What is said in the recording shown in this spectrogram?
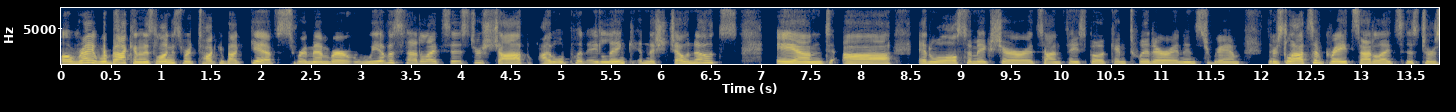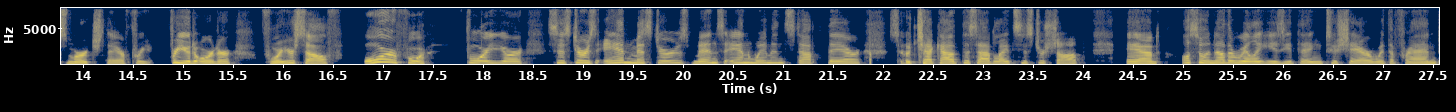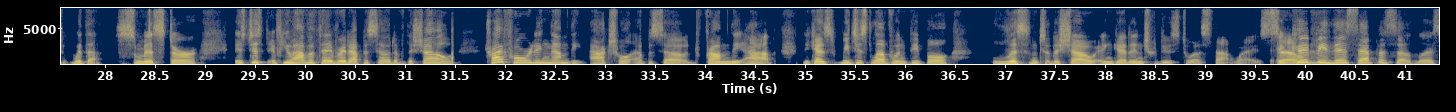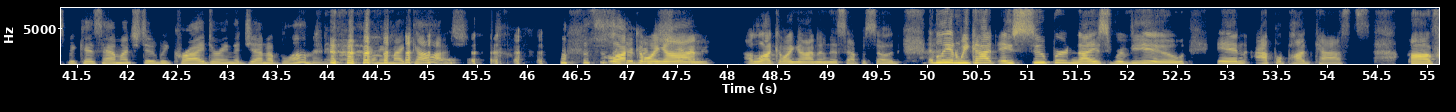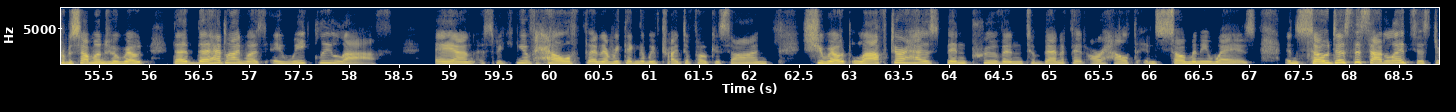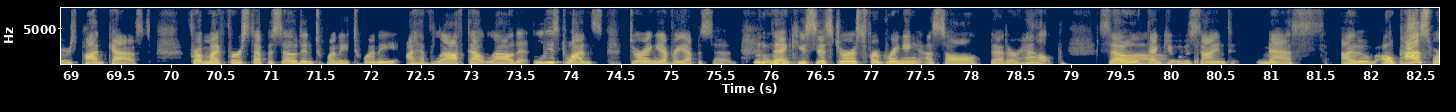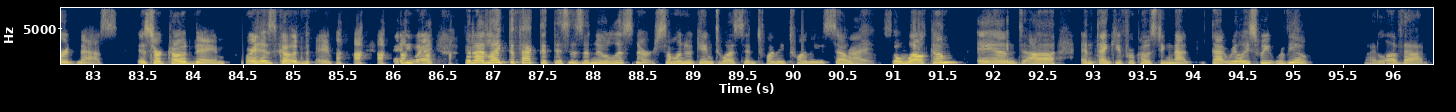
All right, we're back. And as long as we're talking about gifts, remember we have a Satellite Sister shop. I will put a link in the show notes and uh, and we'll also make sure it's on Facebook and Twitter and Instagram. There's lots of great Satellite Sisters merch there for, for you to order for yourself or for for your sisters and misters, men's and women's stuff there. So check out the Satellite Sister shop. And also another really easy thing to share with a friend, with a smister, is just if you have a favorite episode of the show, try forwarding them the actual episode from the app because we just love when people listen to the show and get introduced to us that way. So it could be this episode list because how much did we cry during the Jenna Blum? I mean, my gosh, a lot to going on. A lot going on in this episode. And Lian, we got a super nice review in Apple Podcasts uh, from someone who wrote that the headline was A Weekly Laugh. And speaking of health and everything that we've tried to focus on, she wrote, Laughter has been proven to benefit our health in so many ways. And so does the Satellite Sisters podcast. From my first episode in 2020, I have laughed out loud at least once during every episode. Thank you, sisters, for bringing us all better health. So Aw. thank you. It was signed Mess. I, oh, Password Mess is her code name or his code name. anyway, but I like the fact that this is a new listener, someone who came to us in 2020. So Right. so welcome and uh, and thank you for posting that that really sweet review. I love that.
